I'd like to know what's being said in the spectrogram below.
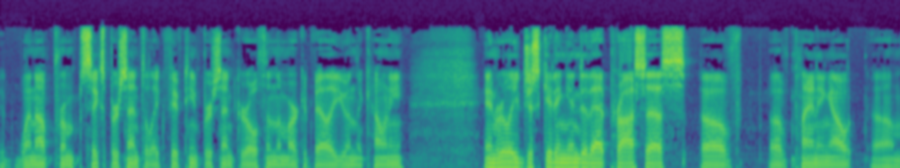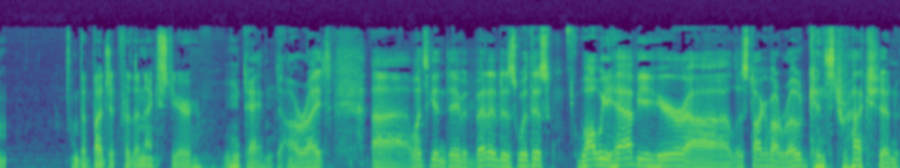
it went up from six percent to like fifteen percent growth in the market value in the county, and really just getting into that process of of planning out um, the budget for the next year. Okay. All right. Uh, once again, David Bennett is with us. While we have you here, uh, let's talk about road construction.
